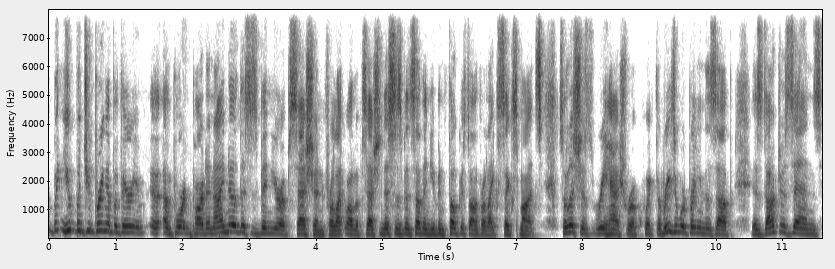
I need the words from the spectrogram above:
but you but you bring up a very uh, important part, and I know this has been your obsession for like well, obsession. This has been something you've been focused on for like six months. So let's just rehash real quick. The reason we're bringing this up is Dr. Zenz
